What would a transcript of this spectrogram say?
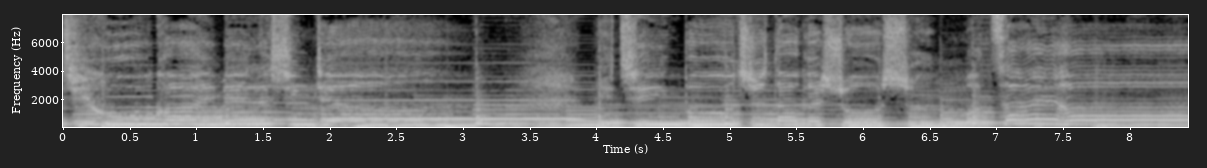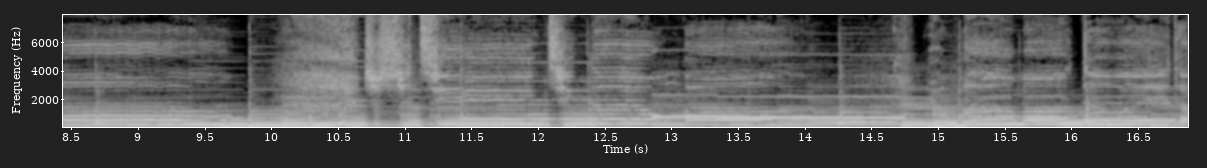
几乎快没了心跳，已经不知道该说什么才好。只是轻轻的拥抱，有妈妈的味道。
